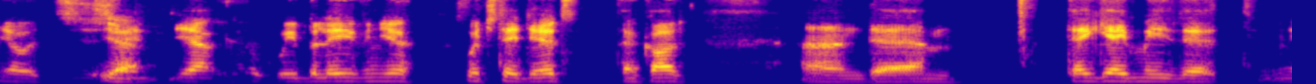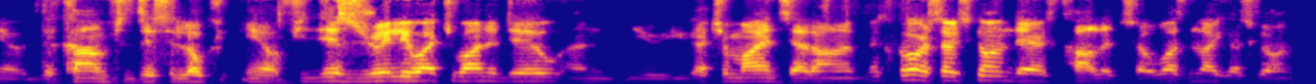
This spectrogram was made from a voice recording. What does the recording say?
know, it's just yeah, saying, yeah, we believe in you, which they did, thank God, and um, they gave me the you know the confidence. They said, look, you know, if this is really what you want to do, and you, you got your mindset on it. And of course, I was going there to college, so it wasn't like I was going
